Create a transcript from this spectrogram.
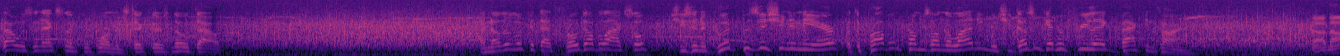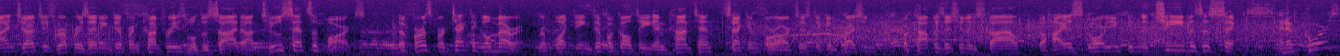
That was an excellent performance, Dick. There's no doubt. Another look at that throw double axel. She's in a good position in the air, but the problem comes on the landing when she doesn't get her free leg back in time. Now, nine judges representing different countries will decide on two sets of marks. The first for technical merit, reflecting difficulty and content. Second for artistic impression. For composition and style, the highest score you can achieve is a six. And of course,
